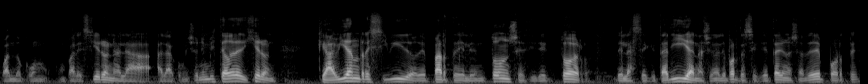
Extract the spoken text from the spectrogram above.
cuando comparecieron a la, a la comisión investigadora, dijeron que habían recibido de parte del entonces director de la Secretaría Nacional de Deportes, Secretario Nacional de Deportes,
